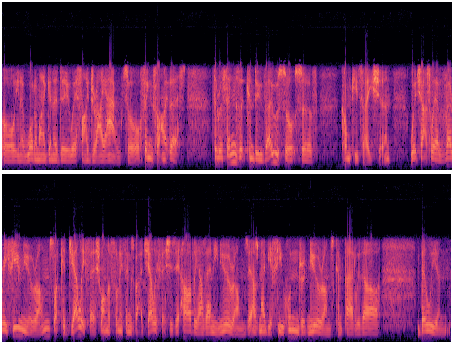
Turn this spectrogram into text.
Or, you know, what am I going to do if I dry out? Or things like this. There are things that can do those sorts of computation which actually have very few neurons, like a jellyfish. One of the funny things about a jellyfish is it hardly has any neurons. It has maybe a few hundred neurons compared with our billions.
